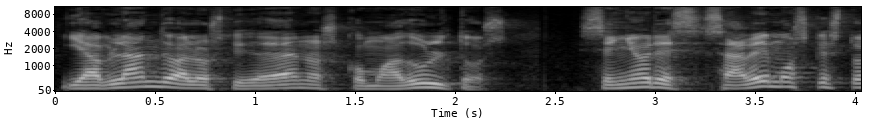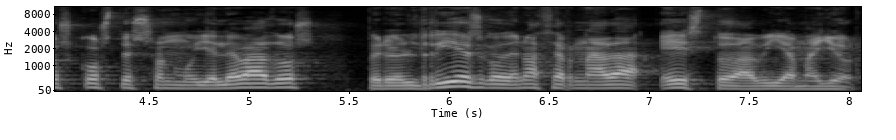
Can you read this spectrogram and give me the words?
y hablando a los ciudadanos como adultos? Señores, sabemos que estos costes son muy elevados, pero el riesgo de no hacer nada es todavía mayor.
